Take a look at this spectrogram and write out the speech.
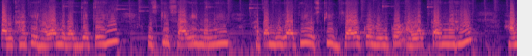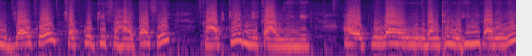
पंखा की हवा में रख देते हैं, उसकी सारी नमी खत्म हो जाती है, उसकी जड़ को हमको अलग करना है। हम जड़ को चक्कू की सहायता से काट के निकाल देंगे। और पूरा डंठल नहीं निकालेंगे,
